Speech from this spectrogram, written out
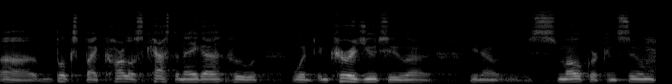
uh, books by Carlos Castaneda, who would encourage you to, uh, you know, smoke or consume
